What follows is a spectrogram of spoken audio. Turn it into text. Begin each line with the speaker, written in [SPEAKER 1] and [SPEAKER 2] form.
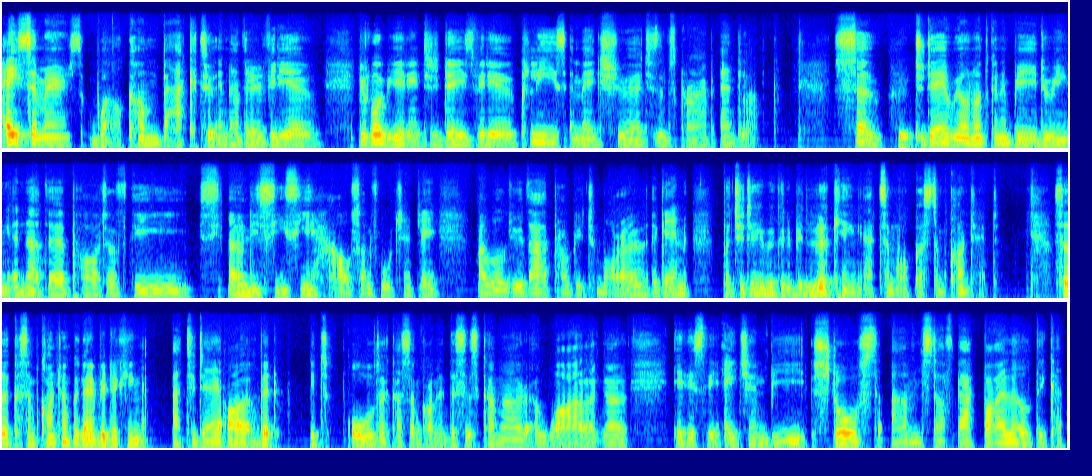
[SPEAKER 1] Hey Simmers, welcome back to another video. Before we get into today's video, please make sure to subscribe and like. So, today we are not going to be doing another part of the only CC house, unfortunately. I will do that probably tomorrow again, but today we're going to be looking at some more custom content. So the custom content we're going to be looking at today are a bit, it's older custom content. This has come out a while ago it is the H&B store um, stuff pack by LittleDica.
